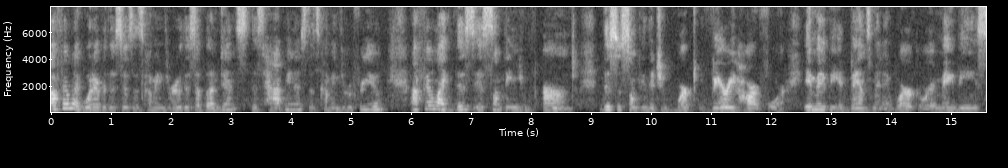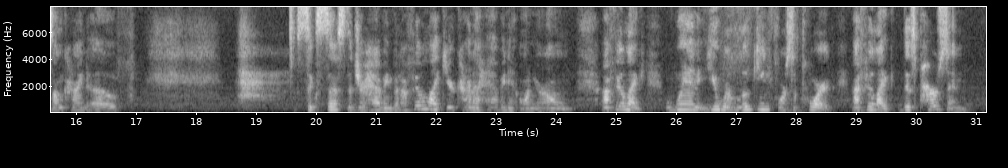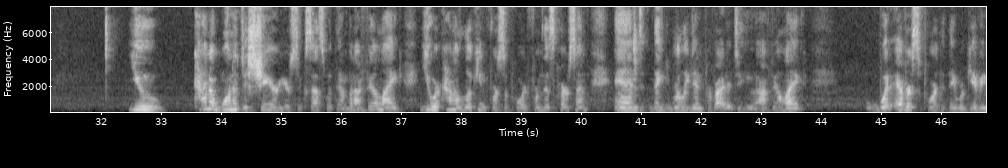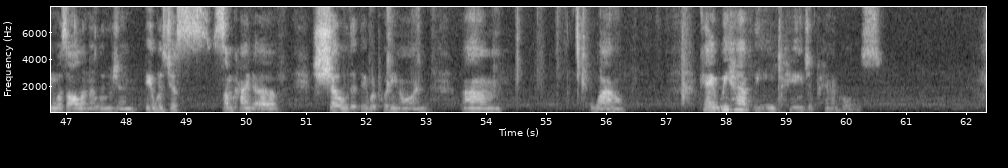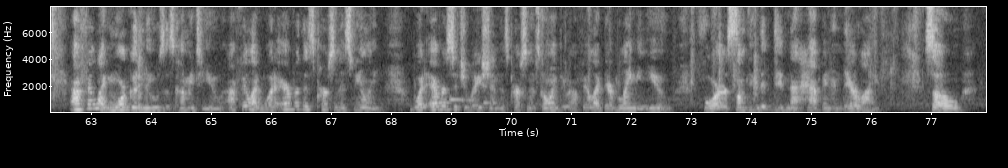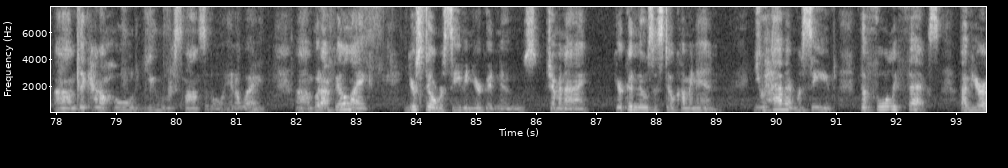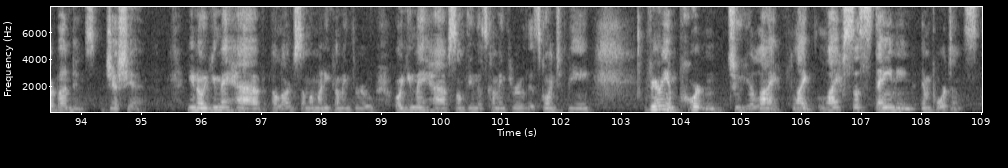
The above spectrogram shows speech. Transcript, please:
I feel like whatever this is is coming through, this abundance, this happiness that's coming through for you. I feel like this is something you've earned. This is something that you worked very hard for. It may be advancement at work or it may be some kind of success that you're having, but I feel like you're kind of having it on your own. I feel like when you were looking for support, I feel like this person, you kind of wanted to share your success with them, but I feel like you were kind of looking for support from this person and they really didn't provide it to you. I feel like whatever support that they were giving was all an illusion. It was just some kind of show that they were putting on. Um, wow. Okay, we have the Page of Pentacles. I feel like more good news is coming to you. I feel like whatever this person is feeling, whatever situation this person is going through, I feel like they're blaming you for something that did not happen in their life. So um, they kind of hold you responsible in a way. Um, but I feel like you're still receiving your good news, Gemini. Your good news is still coming in. You haven't received the full effects of your abundance just yet. You know, you may have a large sum of money coming through, or you may have something that's coming through that's going to be very important to your life, like life-sustaining importance.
